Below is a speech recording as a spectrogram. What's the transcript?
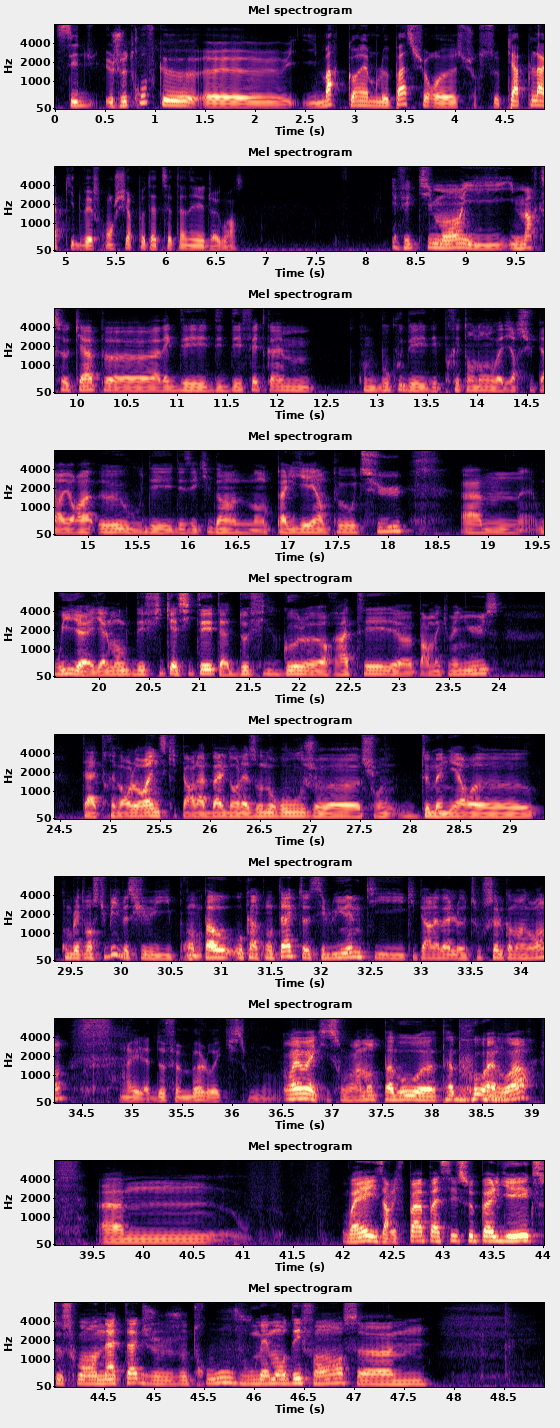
C'est, je trouve que euh, ils marquent quand même le pas sur euh, sur ce cap-là qu'ils devaient franchir peut-être cette année les Jaguars. Effectivement, ils, marquent ce cap euh, avec des, défaites quand même contre beaucoup des, prétendants, on va dire supérieurs à eux ou des, des équipes d'un palier un peu au-dessus. Euh, oui, il y, a le manque d'efficacité. Tu as deux field goals euh, ratés euh, par McManus. Tu as Trevor Lawrence qui perd la balle dans la zone rouge sur, de manière complètement stupide parce qu'il prend mm. pas aucun contact. C'est lui-même qui, qui, perd la balle tout seul comme un grand. Ouais, il a deux fumbles ouais, qui sont. Ouais, ouais, qui sont vraiment pas beaux, pas beaux à mm. voir. Ouais, ils n'arrivent pas à passer ce palier, que ce soit en attaque, je, je trouve, ou même en défense.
